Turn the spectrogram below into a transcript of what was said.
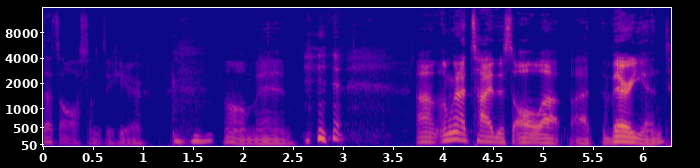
That's awesome to hear. Mm-hmm. Oh man. um, I'm gonna tie this all up at the very end,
